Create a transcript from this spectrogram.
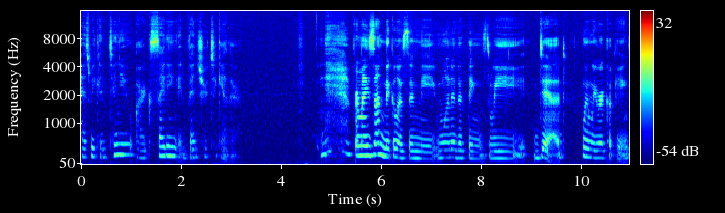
as we continue our exciting adventure together. For my son Nicholas and me, one of the things we did when we were cooking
